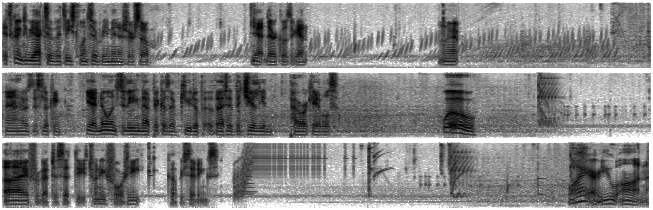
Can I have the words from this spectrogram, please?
It's going to be active at least once every minute or so. Yeah, there it goes again. Alright. Uh, how's this looking? Yeah, no one's deleting that because I've queued up about a bajillion power cables. Whoa! I forgot to set these. 2040 copy settings. Why are you on?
